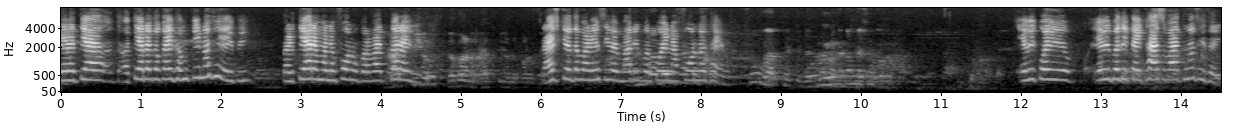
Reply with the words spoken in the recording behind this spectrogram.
એને ત્યાં અત્યારે તો કઈ ધમકી નથી આપી પણ ત્યારે મને ફોન ઉપર વાત કરાવી દીધી. રાજકીય દબાણ. એ સિવાય મારી ઉપર કોઈના ફોન ન થાય. શું વાત થઈ હતી બેન? તમને તમને શું ખબર? એવી કોઈ એવી બધી કઈ ખાસ વાત નથી થઈ.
